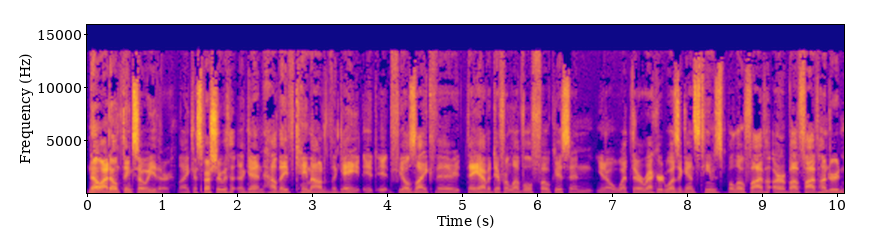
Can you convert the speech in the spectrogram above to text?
No, I don't think so either. Like especially with again how they've came out of the gate, it, it feels like they they have a different level of focus, and you know what their record was against teams below five or above five hundred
